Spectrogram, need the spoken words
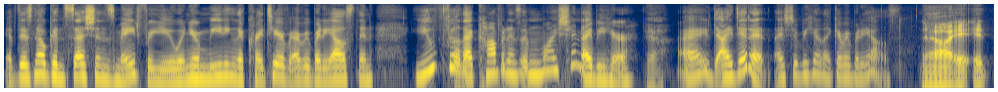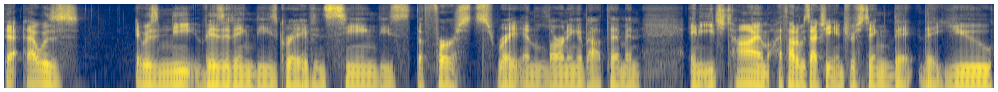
if there's no concessions made for you and you're meeting the criteria of everybody else, then you feel that confidence and why shouldn't I be here? Yeah. I I did it. I should be here like everybody else. No, it, it that, that was it was neat visiting these graves and seeing these the firsts, right, and learning about them. And and each time, I thought it was actually interesting that that you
